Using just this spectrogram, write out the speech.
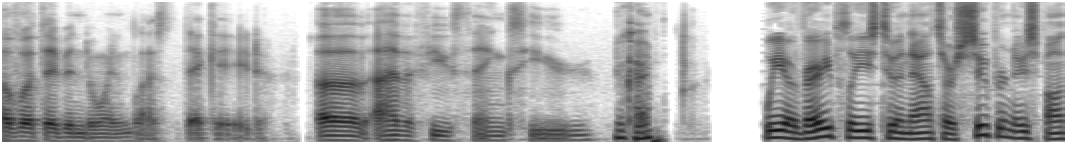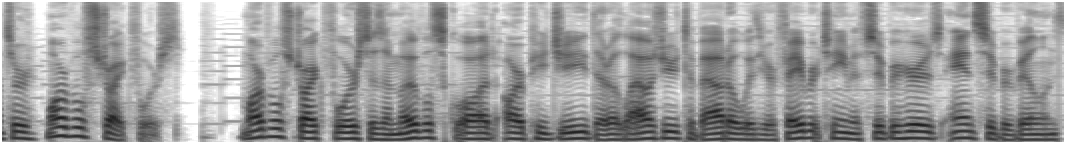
of what they've been doing in the last decade. Uh, I have a few things here. Okay. We are very pleased to announce our super new sponsor, Marvel Strike Force. Marvel Strike Force is a mobile squad RPG that allows you to battle with your favorite team of superheroes and supervillains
